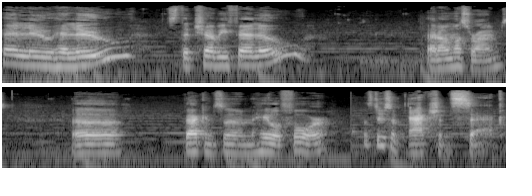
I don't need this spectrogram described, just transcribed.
Hello, hello. It's the chubby fellow. That almost rhymes. Uh, back in some Halo 4. Let's do some action sack.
